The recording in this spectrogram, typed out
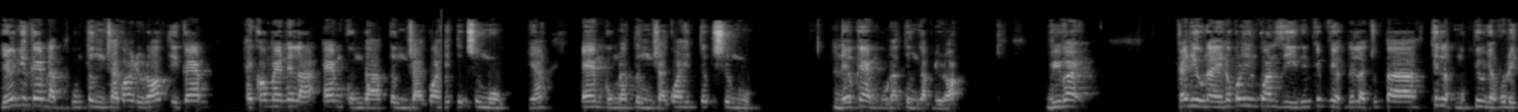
nếu như các em đã cũng từng trải qua điều đó thì các em hãy comment lên là em cũng đã từng trải qua hiện tượng sương mù nhé em cũng đã từng trải qua hiện tượng sương mù. Nếu các em cũng đã từng gặp điều đó. Vì vậy cái điều này nó có liên quan gì đến cái việc đây là chúng ta thiết lập mục tiêu nhà vô địch?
